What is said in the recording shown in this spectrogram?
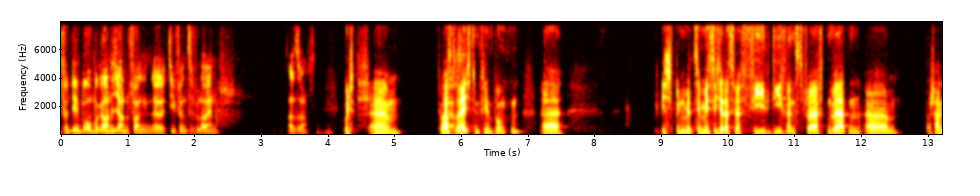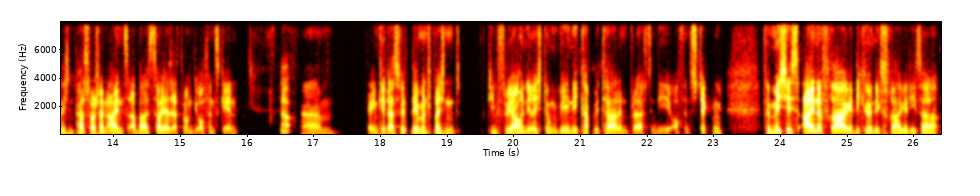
Von denen brauchen wir gar nicht anfangen, äh, Defensive Line. Also. Gut, ähm, du hast ja. recht in vielen Punkten. Äh, ich bin mir ziemlich sicher, dass wir viel Defense draften werden. Ähm, wahrscheinlich ein Passwahrschein 1, aber es soll jetzt erstmal um die Offense gehen. Ja. Ähm, denke, dass wir dementsprechend, gingst du ja auch in die Richtung, wenig Kapital im Draft in die Offense stecken. Für mich ist eine Frage die Königsfrage dieser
